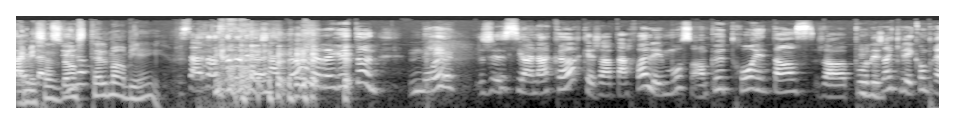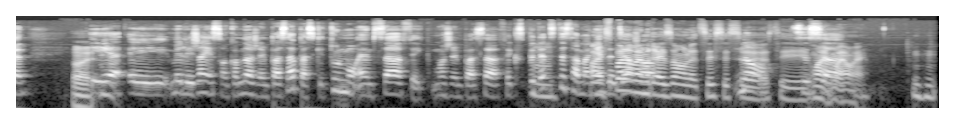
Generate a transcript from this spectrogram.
Ah, mais ça se danse là. tellement bien. Ça danse, j'adore le reggaeton. Mais je suis en accord que, genre, parfois, les mots sont un peu trop intenses, genre, pour Mm-hmm. les gens qui les comprennent. Ouais. Et, et- mais les gens, ils sont comme, non, j'aime pas ça parce que tout le monde aime ça. Fait que moi, j'aime pas ça. Fait que peut-être c'était sa manière Ouais, de c'est dire, pas la même genre, raison, là, tu sais, c'est ça. Non, c'est c'est ouais, ça. ouais, ouais. Mhm. Hmm.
